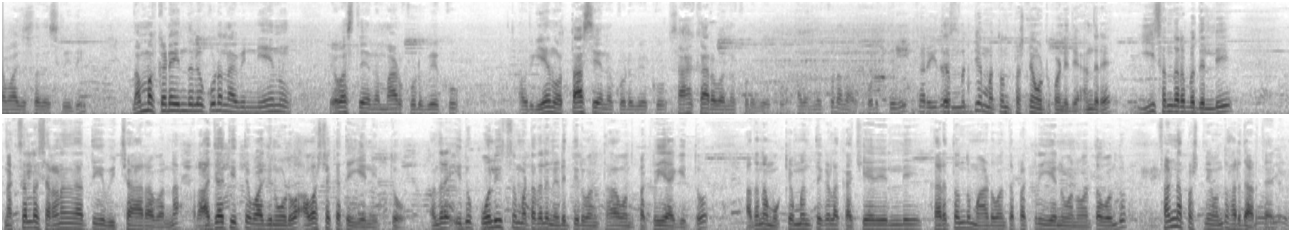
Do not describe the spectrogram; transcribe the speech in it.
ಸಮಾಜ ಸದಸ್ಯರಿದ್ದೀವಿ ನಮ್ಮ ಕಡೆಯಿಂದಲೂ ಕೂಡ ನಾವು ಇನ್ನೇನು ವ್ಯವಸ್ಥೆಯನ್ನು ಮಾಡಿಕೊಡಬೇಕು ಅವ್ರಿಗೇನು ಒತ್ತಾಸೆಯನ್ನು ಕೊಡಬೇಕು, ಸಹಕಾರವನ್ನು ಕೊಡಬೇಕು, ಅದನ್ನು ಕೂಡ ನಾವು ಕೊಡ್ತೀವಿ. ಸರ್, ಇದರ ಮಧ್ಯೆ ಮತ್ತೊಂದು ಪ್ರಶ್ನೆ ಉಟ್ಕೊಂಡಿದೆ. ಅಂದರೆ ಈ ಸಂದರ್ಭದಲ್ಲಿ ನಕ್ಸಲರ ಶರಣಾಗತಿ ವಿಚಾರವನ್ನು ರಾಜಾತೀತ್ಯವಾಗಿ ನೋಡುವ ಅವಶ್ಯಕತೆ ಏನಿತ್ತು? ಅಂದರೆ ಇದು ಪೊಲೀಸ್ ಮಟ್ಟದಲ್ಲಿ ನಡೀತಿರುವಂತಹ ಒಂದು ಪ್ರಕ್ರಿಯೆ ಆಗಿತ್ತು ಅದನ್ನು ಮುಖ್ಯಮಂತ್ರಿಗಳ ಕಚೇರಿಯಲ್ಲಿ ಕರೆತಂದು ಮಾಡುವಂಥ ಪ್ರಕ್ರಿಯೆ ಏನು ಅನ್ನುವಂಥ ಒಂದು ಸಣ್ಣ ಪ್ರಶ್ನೆ ಒಂದು ಹರಿದಾಡ್ತಾ ಇದೆ.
